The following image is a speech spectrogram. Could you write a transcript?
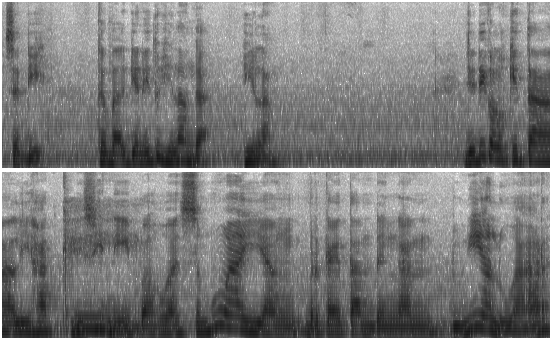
Sedih. Kebahagiaan itu hilang nggak? Hilang. Jadi kalau kita lihat di Oke. sini bahwa semua yang berkaitan dengan dunia luar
